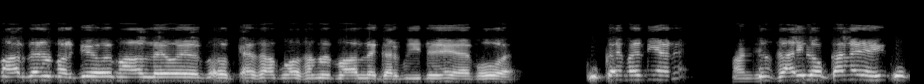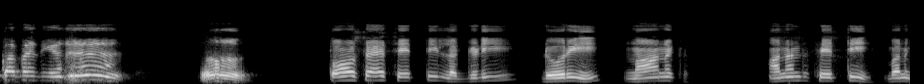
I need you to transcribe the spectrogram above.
ਮਾਰਦੇ ਨੇ ਮਰ ਗਏ ਹੋਏ ਮਾਰ ਲਏ ਹੋਏ ਕੈਸਾ ਮੌਸਮ ਹੈ ਮਾਰ ਲੈ ਗਰਮੀ ਦੇ ਹੈ ਉਹ ਹੈ। ਕੁੱਕਾ ਹੀ ਪੈਂਦੀਆਂ ਨੇ। ਹਾਂਜੀ। ਸੰਸਾਰੀ ਲੋਕਾਂ ਨੇ ਇਹੀ ਕੁੱਕਾ ਪੈਂਦੀਆਂ ਨੇ। ਹਾਂ। ਤੋ ਸਹਿ ਸੇਤੀ ਲੱਗੜੀ ਡੋਰੀ ਨਾਨਕ ਆਨੰਦ ਸੇਤੀ ਬਨ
